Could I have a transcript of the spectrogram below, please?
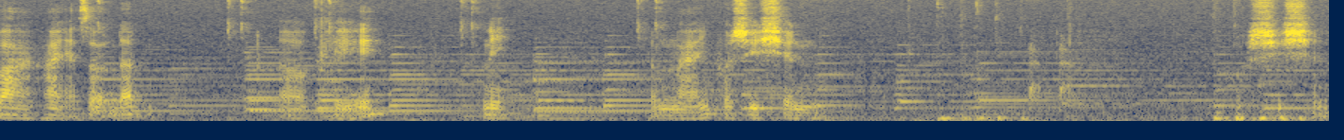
បាទហើយអក្សរដិតអូខេនេះតំណែង position position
